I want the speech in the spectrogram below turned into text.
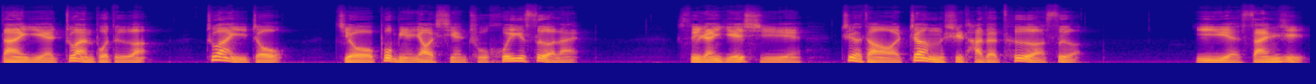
但也转不得，转一周就不免要显出灰色来。虽然也许这倒正是它的特色。一月三日。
